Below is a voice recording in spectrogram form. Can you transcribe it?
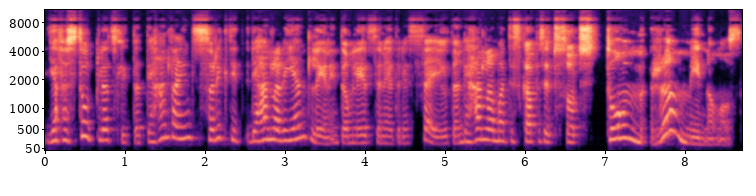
jag förstod plötsligt att det handlar inte så riktigt, det handlar egentligen inte om ledsenheten i sig, utan det handlar om att det skapas ett sorts tomrum inom oss.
